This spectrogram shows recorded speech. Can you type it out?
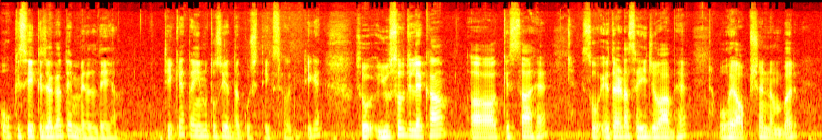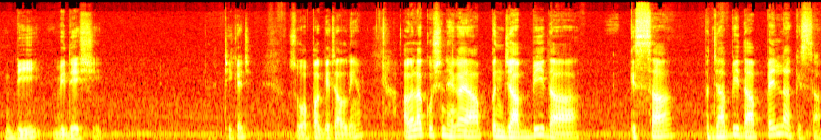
ਉਹ ਕਿਸੇ ਇੱਕ ਜਗ੍ਹਾ ਤੇ ਮਿਲਦੇ ਆ। ਠੀਕ ਹੈ? ਤਾਂ ਇਹਨੂੰ ਤੁਸੀਂ ਇਦਾਂ ਕੁਝ ਦੇਖ ਸਕਦੇ ਠੀਕ ਹੈ? ਸੋ ਯੂਸਫ ਜਲੇਖਾ ਕਿੱਸਾ ਹੈ? ਸੋ ਇਹਦਾ ਜਿਹੜਾ ਸਹੀ ਜਵਾਬ ਹੈ, ਉਹ ਹੈ ਆਪਸ਼ਨ ਨੰਬਰ ਬੀ ਵਿਦੇਸ਼ੀ। ਠੀਕ ਹੈ ਜੀ? ਸੋ ਆਪਾਂ ਅੱਗੇ ਚੱਲਦੇ ਹਾਂ। ਅਗਲਾ ਕੁਐਸਚਨ ਹੈਗਾ ਆ, ਪੰਜਾਬੀ ਦਾ ਕਿੱਸਾ, ਪੰਜਾਬੀ ਦਾ ਪਹਿਲਾ ਕਿੱਸਾ।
